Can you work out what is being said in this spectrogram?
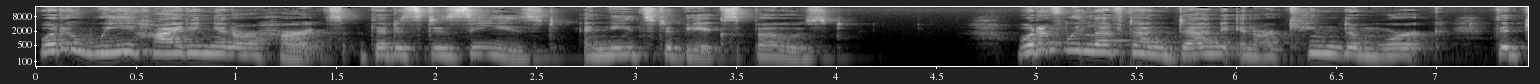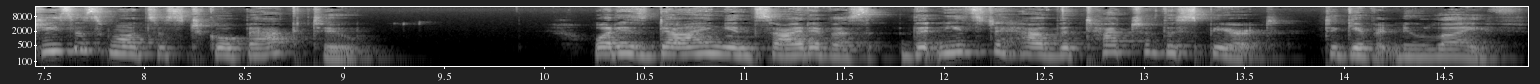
What are we hiding in our hearts that is diseased and needs to be exposed? What have we left undone in our kingdom work that Jesus wants us to go back to? What is dying inside of us that needs to have the touch of the Spirit to give it new life?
